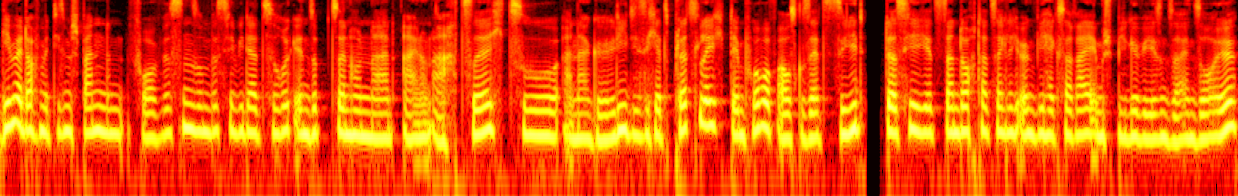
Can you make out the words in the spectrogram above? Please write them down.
Gehen wir doch mit diesem spannenden Vorwissen so ein bisschen wieder zurück in 1781 zu Anna Göldi, die sich jetzt plötzlich dem Vorwurf ausgesetzt sieht, dass hier jetzt dann doch tatsächlich irgendwie Hexerei im Spiel gewesen sein soll.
